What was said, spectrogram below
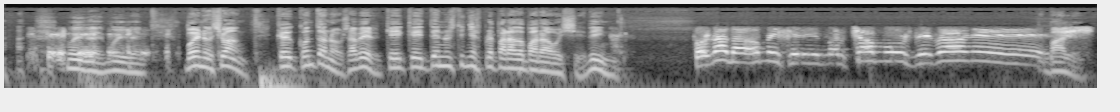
moi ben, moi ben. Bueno, Joan, que, contanos, a ver, que, que te nos tiñas preparado para hoxe, din. Pois pues nada, home, que marchamos de van e... Vale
